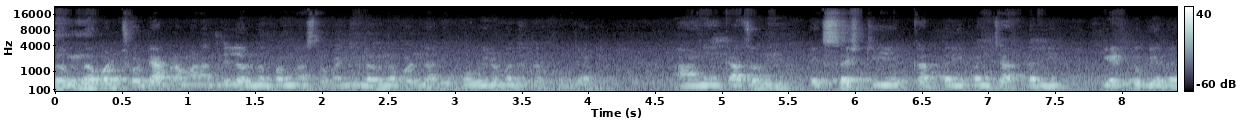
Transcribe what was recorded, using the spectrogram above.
लग्न पण छोट्या प्रमाणातली लग्न पन्नास लोकांची लग्न पण झाली. कोविडमध्ये तर खूप झाली. आणि एक अजून एकसष्टी एकाहत्तरी पंच्याहत्तरी गेट टुगेदर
